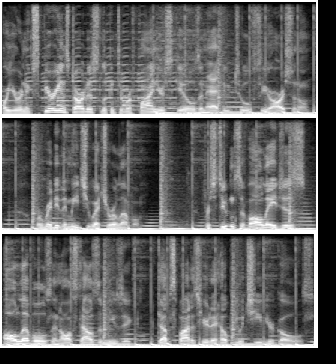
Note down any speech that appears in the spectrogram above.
or you're an experienced artist looking to refine your skills and add new tools to your arsenal, we're ready to meet you at your level. For students of all ages, all levels, and all styles of music, Dubspot is here to help you achieve your goals.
